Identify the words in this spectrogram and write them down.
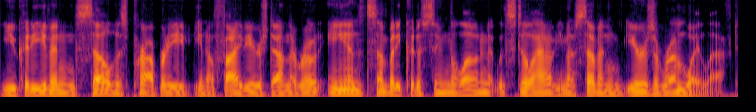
you could even sell this property, you know, five years down the road, and somebody could assume the loan, and it would still have, you know, seven years of runway left.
